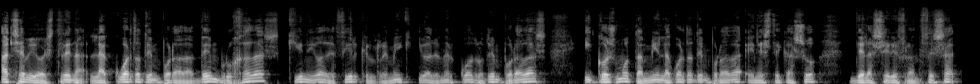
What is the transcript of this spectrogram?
HBO estrena la cuarta temporada de Embrujadas, ¿quién iba a decir que el remake iba a tener cuatro temporadas? Y Cosmo también la cuarta temporada, en este caso de la serie francesa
